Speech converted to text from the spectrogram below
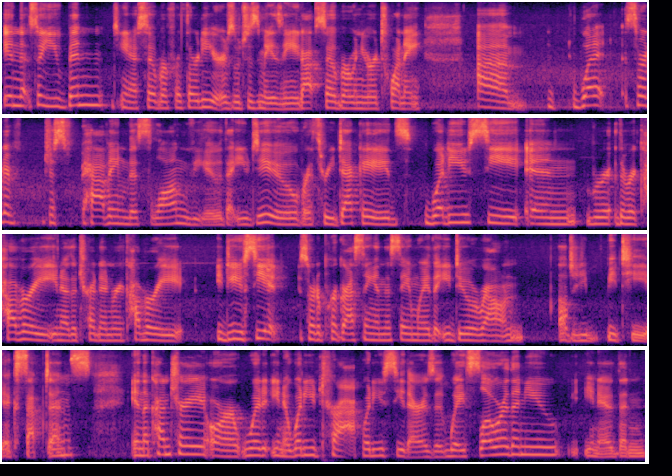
in the, so you've been you know sober for 30 years, which is amazing. You got sober when you were 20. Um, what sort of just having this long view that you do over three decades? What do you see in re- the recovery? You know, the trend in recovery. Do you see it sort of progressing in the same way that you do around LGBT acceptance in the country, or what you know? What do you track? What do you see there? Is it way slower than you you know than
